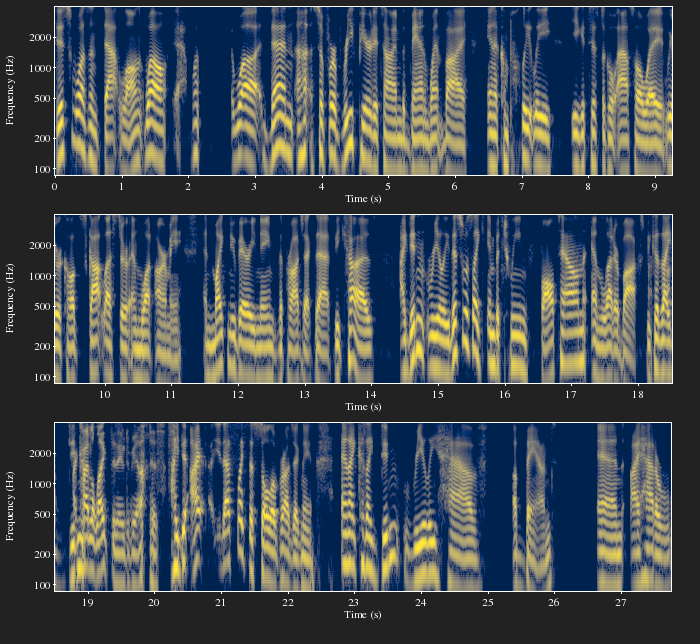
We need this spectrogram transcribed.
This wasn't that long. Well, what? Well, then, uh, so for a brief period of time, the band went by in a completely egotistical asshole way. We were called Scott Lester and What Army, and Mike Newberry named the project that because I didn't really. This was like in between Falltown and Letterbox because I I didn't. I kind of like the name to be honest. I did. I that's like the solo project name, and I because I didn't really have a band, and I had a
